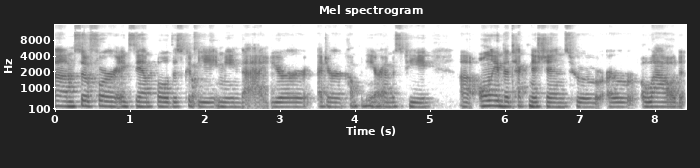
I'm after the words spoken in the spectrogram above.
Um, so, for example, this could be mean that at your at your company or MSP, uh, only the technicians who are allowed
